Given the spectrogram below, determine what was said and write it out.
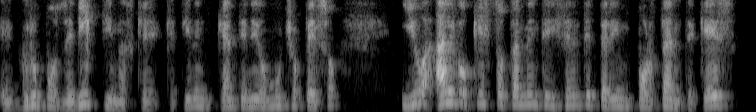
grupos de víctimas que, tienen, que han tenido mucho peso, y algo que es totalmente diferente, pero importante, que es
